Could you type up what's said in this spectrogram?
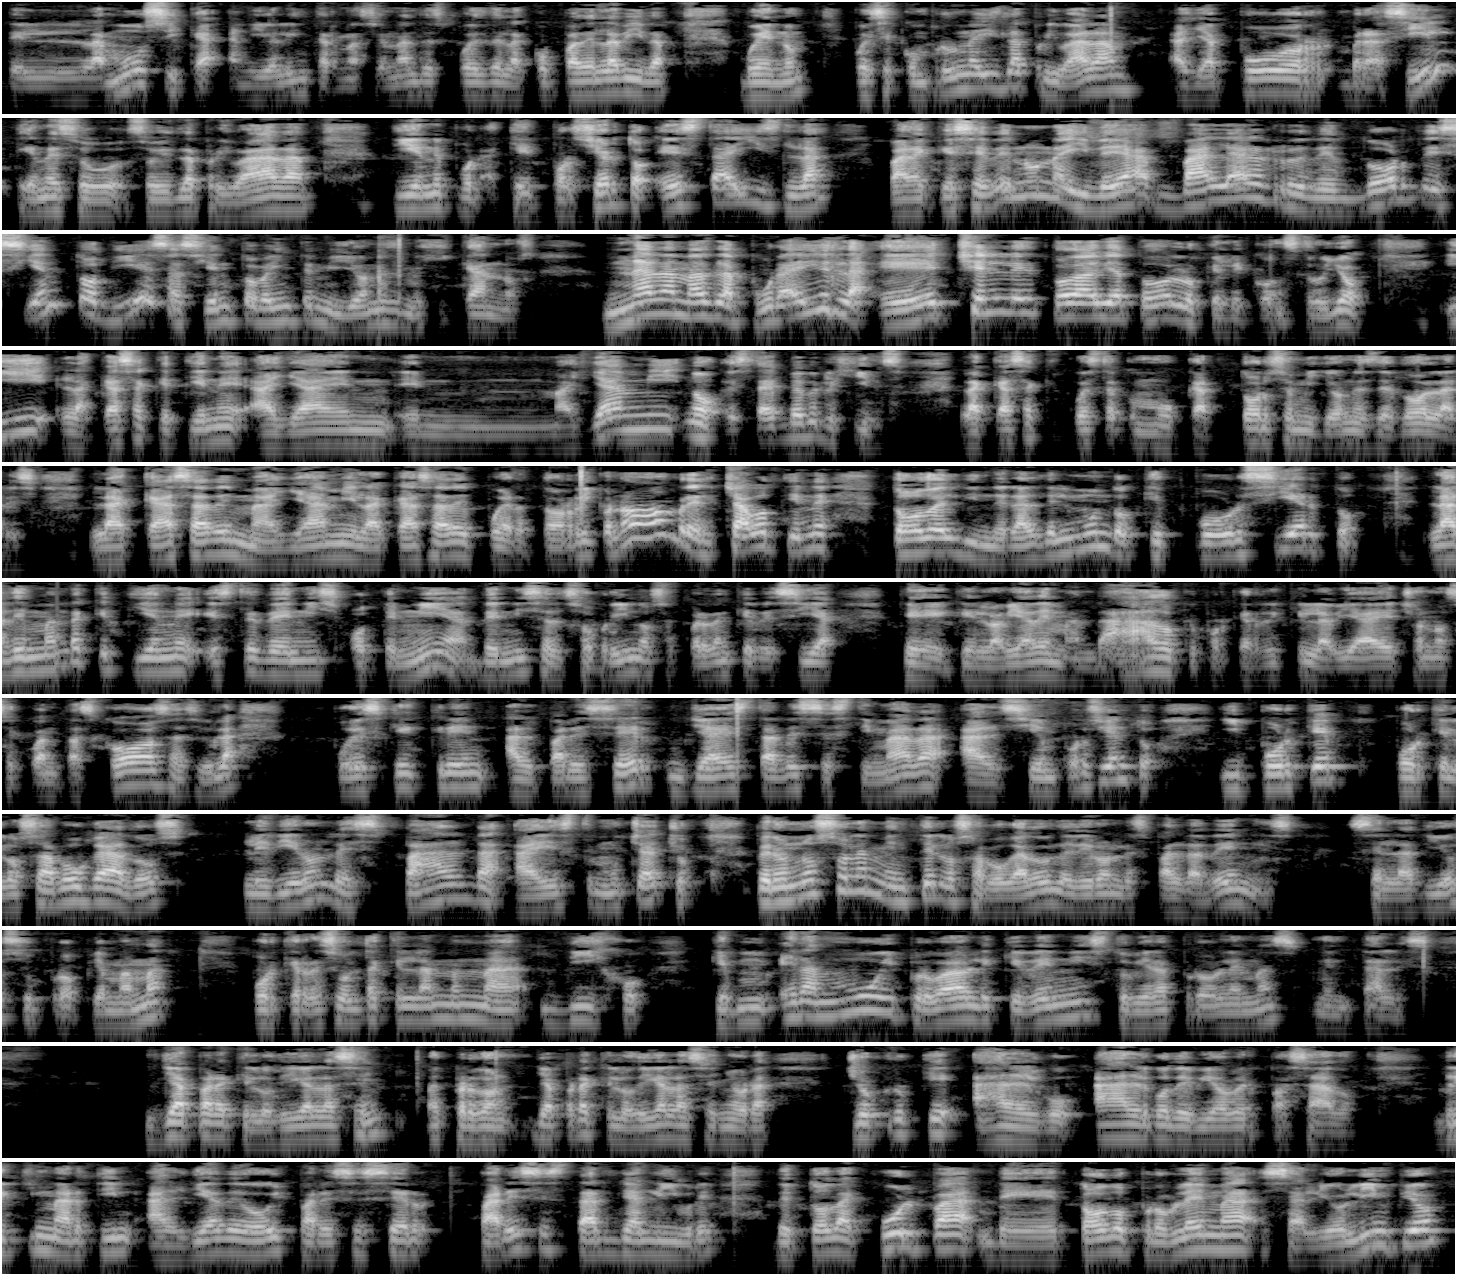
la música a nivel internacional después de la Copa de la Vida, bueno, pues se compró una isla privada allá por Brasil, tiene su, su isla privada, tiene por, que por cierto, esta isla para que se den una idea, vale alrededor de 110 a 120 millones mexicanos nada más la pura isla, échenle todavía todo lo que le construyó. Y la casa que tiene allá en, Miami, no, está en Beverly Hills, la casa que cuesta como 14 millones de dólares, la casa de Miami, la casa de Puerto Rico, no, hombre, el chavo tiene todo el dineral del mundo, que por cierto, la demanda que tiene este Denis, o tenía Denis el sobrino, ¿se acuerdan que decía que, que lo había demandado, que porque Ricky le había hecho no sé cuántas cosas y bla? pues ¿qué creen? Al parecer ya está desestimada al 100%. ¿Y por qué? Porque los abogados le dieron la espalda a este muchacho. Pero no solamente los abogados le dieron la espalda a Denis, se la dio su propia mamá, porque resulta que la mamá dijo que era muy probable que Denis tuviera problemas mentales. Ya para que lo diga la señora, perdón, ya para que lo diga la señora, yo creo que algo, algo debió haber pasado. Ricky Martin al día de hoy parece ser parece estar ya libre de toda culpa, de todo problema, salió limpio.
